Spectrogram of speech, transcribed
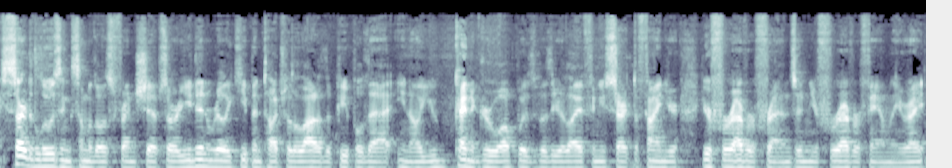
started losing some of those friendships or you didn't really keep in touch with a lot of the people that you know you kind of grew up with with your life and you start to find your your forever friends and your forever family right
